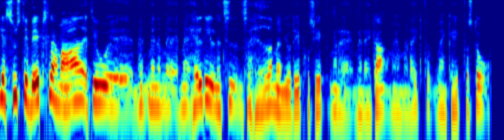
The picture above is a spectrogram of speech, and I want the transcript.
jeg synes, det veksler meget. At det er jo, øh, men, men man, man, halvdelen af tiden, så hader man jo det projekt, man er, man er i gang med, og man, er ikke, man kan ikke forstå,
